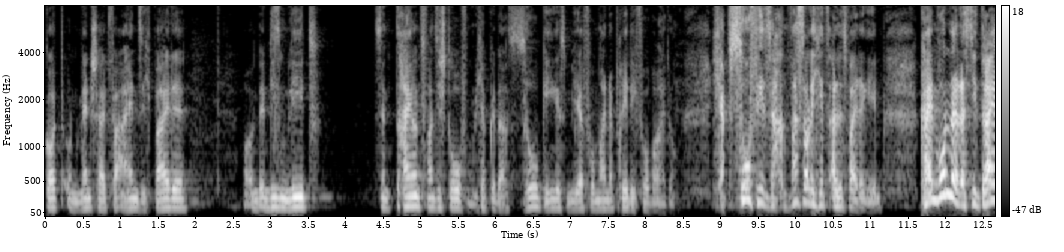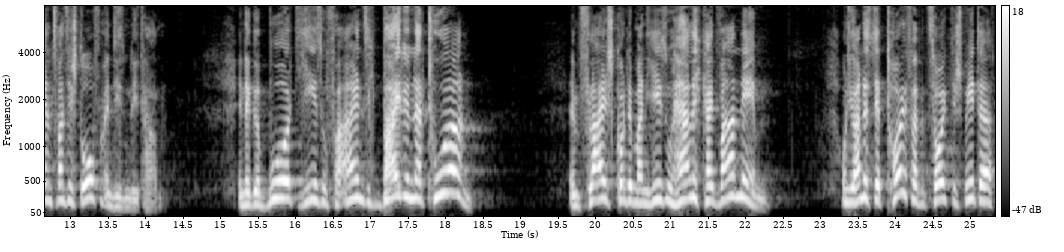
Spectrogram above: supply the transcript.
Gott und Menschheit vereinen sich beide. Und in diesem Lied sind 23 Strophen. Ich habe gedacht, so ging es mir vor meiner Predigtvorbereitung. Ich habe so viele Sachen, was soll ich jetzt alles weitergeben? Kein Wunder, dass die 23 Strophen in diesem Lied haben. In der Geburt Jesu vereinen sich beide Naturen. Im Fleisch konnte man Jesu Herrlichkeit wahrnehmen. Und Johannes der Täufer bezeugte später,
